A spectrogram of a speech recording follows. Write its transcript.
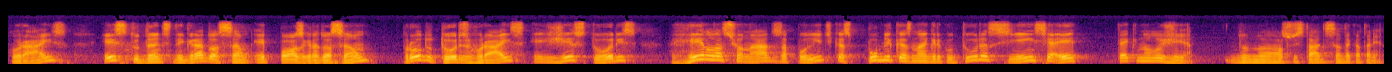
rurais, estudantes de graduação e pós-graduação, produtores rurais e gestores relacionados a políticas públicas na agricultura, ciência e tecnologia do nosso estado de Santa Catarina.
